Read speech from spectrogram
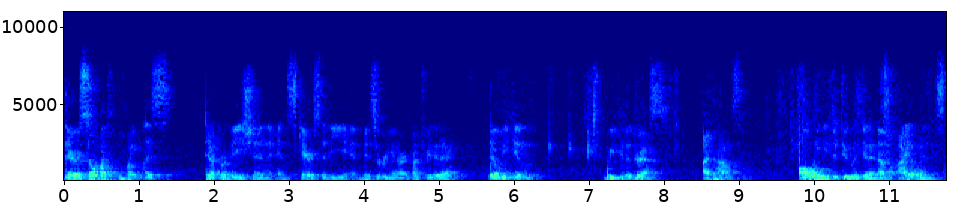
there is so much pointless deprivation and scarcity and misery in our country today that we can we can address. I promise you. All we need to do is get enough Iowans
